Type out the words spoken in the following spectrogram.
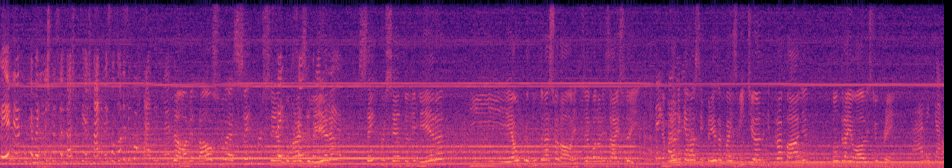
ver, né, porque a maioria das pessoas acham que as máquinas são todas importadas, né? Não, a Metalso é 100%, 100 brasileira, 100% limeira e é um produto nacional, a gente precisa valorizar isso daí. Tem Lembrando que, que a nossa empresa faz 20 anos que trabalha com drywall e steel frame. Ah, legal.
